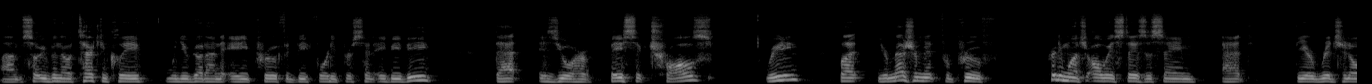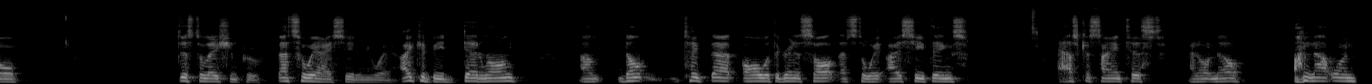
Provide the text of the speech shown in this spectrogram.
Um, so even though technically when you go down to 80 proof, it'd be 40% ABV, that is your basic Tralles reading, but your measurement for proof pretty much always stays the same at the original distillation proof. That's the way I see it anyway. I could be dead wrong. Um, don't take that all with a grain of salt. That's the way I see things. Ask a scientist. I don't know. I'm not one,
